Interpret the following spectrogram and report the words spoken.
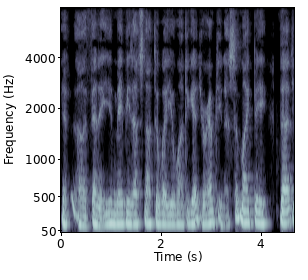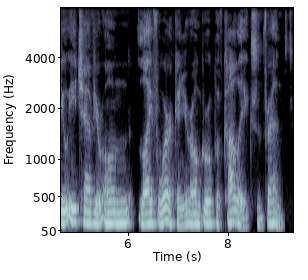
if, uh, if any. Maybe that's not the way you want to get your emptiness. It might be that you each have your own life work and your own group of colleagues and friends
